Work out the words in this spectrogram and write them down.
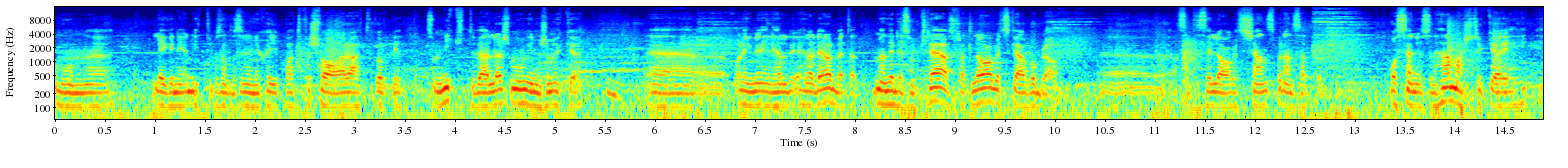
om hon eh, lägger ner 90% av sin energi på att försvara, att gå upp i som nickdueller som hon vinner så mycket. Eh, och lägger ner hela, hela det arbetet. Men det är det som krävs för att laget ska gå bra. Eh, att sätta sig i lagets tjänst på den sättet. Och sen just den här matchen tycker jag är he-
